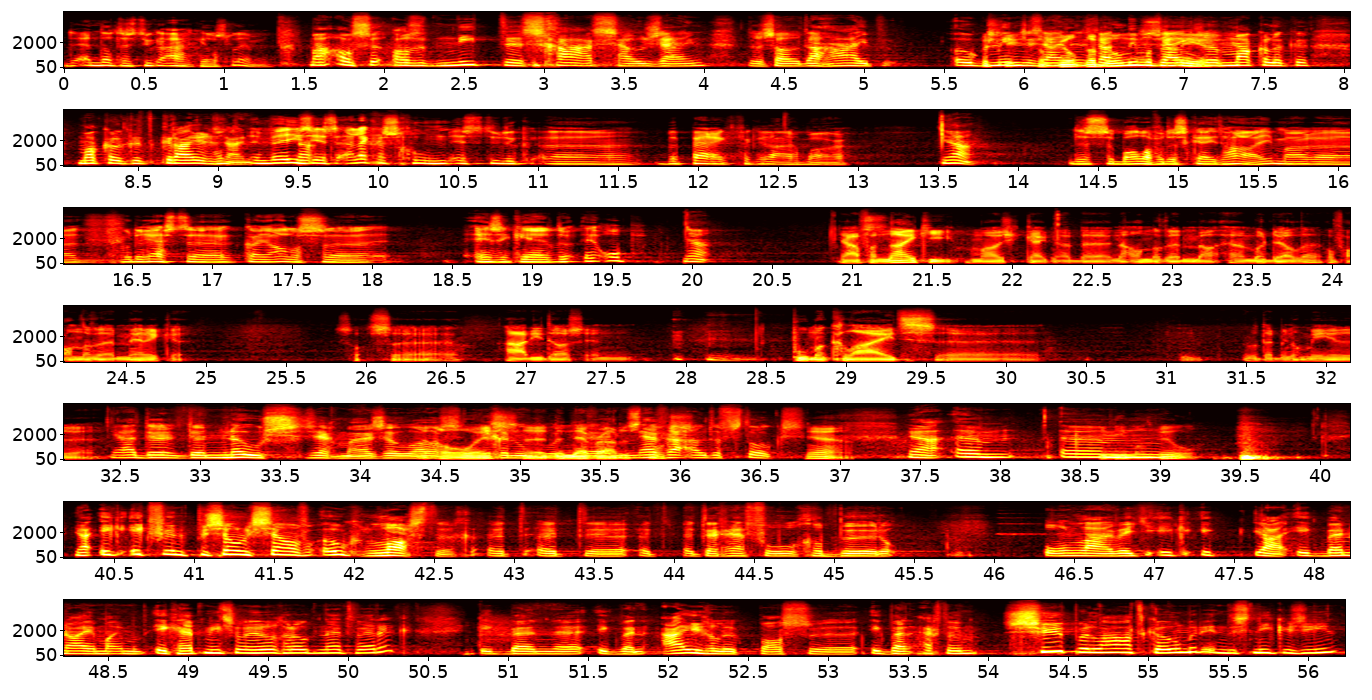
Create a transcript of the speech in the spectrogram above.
En dat is natuurlijk eigenlijk heel slim. Maar als, ze- als het niet eh, schaars zou zijn, dan zou de hype ook Precies, minder dat zijn. wil- dat wil niemand zou meer. ze makkelijker, makkelijker te krijgen Want zijn. in wezen is elke schoen is natuurlijk eh, beperkt verkrijgbaar. Ja, Dus eh, behalve de skate high. Maar eh, voor de rest eh, kan je alles eh, eens een keer er- op. ja. Ja, van Nike. Maar als je kijkt naar, de, naar andere mo- modellen of andere merken, zoals eh, Adidas en Puma Clydes, eh, wat heb je nog meer? eh, ja de, de nose, zeg maar, zoals De die genoemd de wordt. never eh, out of never stocks. out of stocks. ja, Ja, ehm, niemand wil. Ja, ik, ik vind het persoonlijk zelf ook lastig. Het, het, eh, het, het raffle gebeuren online. Weet je, ik, ik, ja, ik ben nou eenmaal iemand, ik heb niet zo'n heel groot netwerk. Ik ben, eh, ik ben eigenlijk pas, eh, ik ben echt een super laatkomer in de sneaker scene.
